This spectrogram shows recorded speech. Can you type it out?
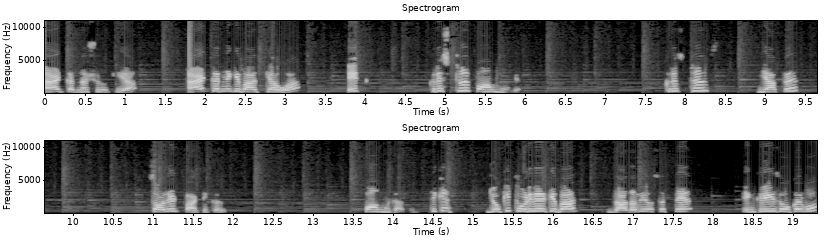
ऐड करना शुरू किया। ऐड करने के बाद क्या हुआ? एक क्रिस्टल फॉर्म हो गया। क्रिस्टल या फिर सॉलिड पार्टिकल फॉर्म हो जाते हैं, ठीक है? जो कि थोड़ी देर के बाद ज़्यादा भी हो सकते हैं, इंक्रीज होकर वो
